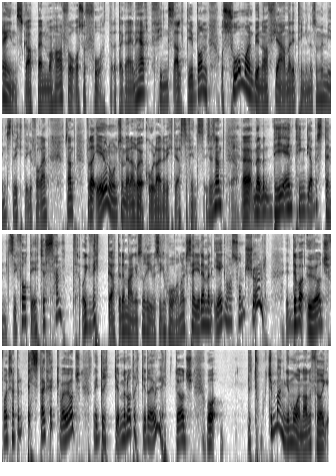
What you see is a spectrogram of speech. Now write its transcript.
regnskapet en må ha for å få til dette greiene her, fins alltid i bånn. Og så må en begynne å fjerne de tingene som er minst viktige for en. Sant? For det er jo noen som er den røde cola er det viktigste som fins. Ja. Eh, men, men det er en ting de har bestemt seg for. Det er ikke sant. Og jeg vet det at det er mange som river seg i håret når jeg sier det, men jeg var sånn sjøl. Det var Urge, eksempel. Det beste jeg fikk, var Urge. Men, drikker, men nå drikker jeg det jo lett Urge. Og det tok ikke mange månedene før jeg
